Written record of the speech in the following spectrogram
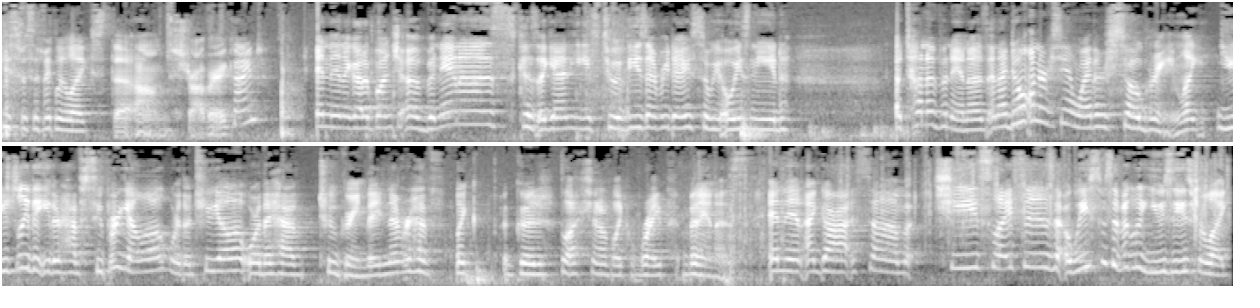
He specifically likes the um, strawberry kind. And then I got a bunch of bananas, because again, he eats two of these every day, so we always need a ton of bananas and I don't understand why they're so green. Like usually they either have super yellow where they're too yellow or they have too green. They never have like a good selection of like ripe bananas. And then I got some cheese slices. We specifically use these for like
